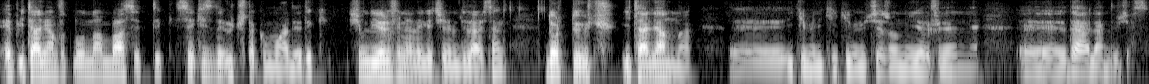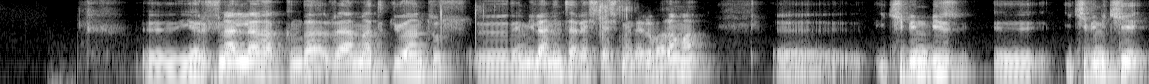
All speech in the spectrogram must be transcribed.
hep İtalyan futbolundan bahsettik. 8'de 3 takım var dedik. Şimdi yarı finale geçelim dilersen. 4'te 3 İtalyanla e, 2002-2003 sezonunun yarı finalini e, değerlendireceğiz. E, yarı finaller hakkında Real Madrid, Juventus e, ve Milan Inter eşleşmeleri var ama e, 2001 2002 e,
